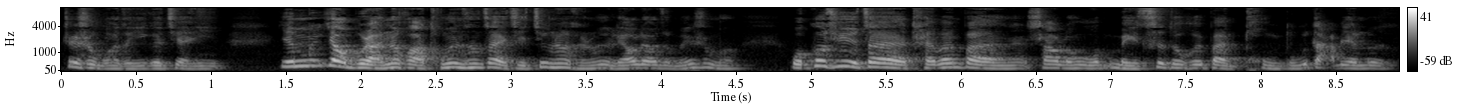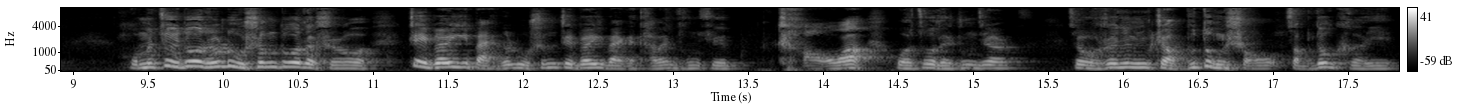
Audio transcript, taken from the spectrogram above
这是我的一个建议，因为要不然的话，同文层在一起，经常很容易聊聊就没什么我过去在台湾办沙龙，我每次都会办统独大辩论。我们最多的陆生多的时候，这边一百个陆生，这边一百个台湾同学吵啊，我坐在中间儿，就我说你们只要不动手，怎么都可以。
